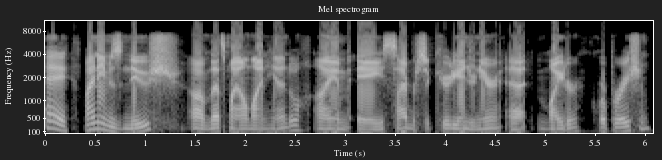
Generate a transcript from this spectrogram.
Hey, my name is Noosh. Um, that's my online handle. I am a cybersecurity engineer at MITRE Corporation.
